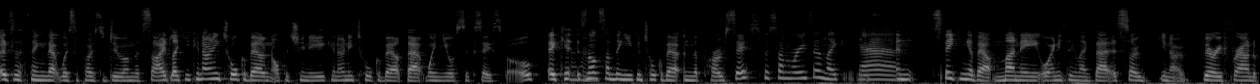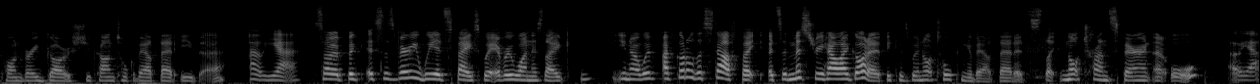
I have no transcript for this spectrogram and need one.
it's a thing that we're supposed to do on the side. Like you can only talk about an opportunity, you can only talk about that when you're successful. It can, mm-hmm. It's not something you can talk about in the process for some reason. Like yeah. And speaking about money or anything like that is so you know very frowned upon, very gauche. You can't talk about that either. Oh yeah. So it's this very weird space where everyone is like, you know, we've, I've got all this stuff, but it's a mystery how I got it because we're not talking about that. It's like not transparent at all. Oh yeah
